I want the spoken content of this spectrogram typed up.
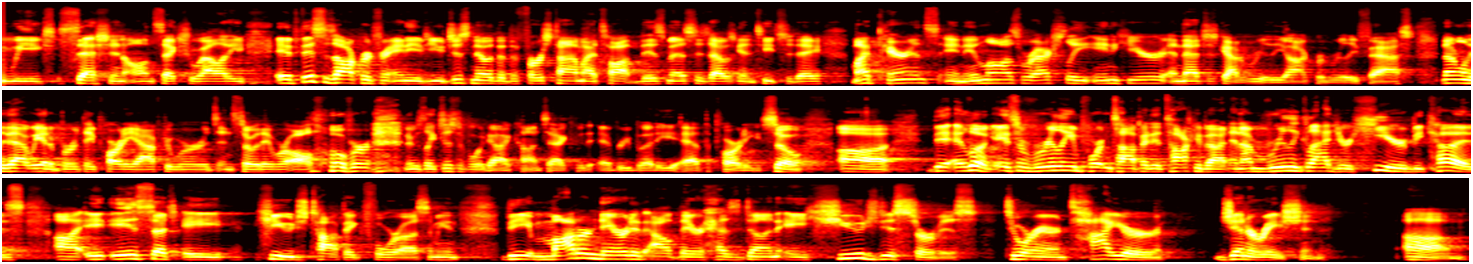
weeks session on sexuality. If this is awkward for any of you, just know that the first time I taught this message I was going to teach today, my parents and in laws were actually in here, and that just got really awkward really fast. Not only that, we had a birthday party afterwards, and so they were all over, and it was like just avoid eye contact with everybody at the party. So, uh, look, it's a really important topic to talk about, and I'm really glad you're here because uh, it is such a huge topic for us. I mean, the modern narrative out there has done a huge disservice to our entire generation. Um,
